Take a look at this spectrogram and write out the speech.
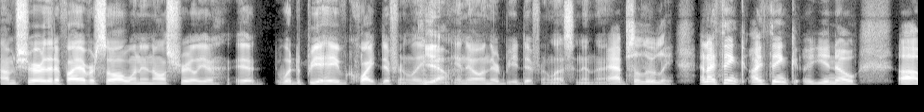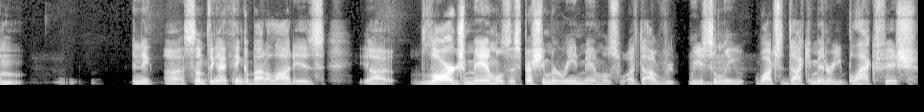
I'm sure that if I ever saw one in Australia, it would behave quite differently. Yeah. you know, and there'd be a different lesson in that. Absolutely, and I think I think uh, you know, um, and it, uh, something I think about a lot is uh, large mammals, especially marine mammals. I do- re- recently Mm-hmm. watched the documentary Blackfish,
